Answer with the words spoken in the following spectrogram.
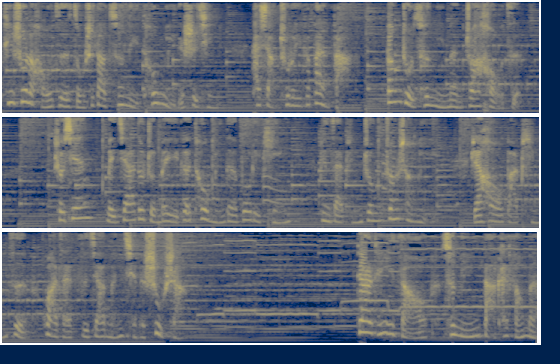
听说了猴子总是到村里偷米的事情。他想出了一个办法，帮助村民们抓猴子。首先，每家都准备一个透明的玻璃瓶，并在瓶中装上米，然后把瓶子挂在自家门前的树上。第二天一早，村民打开房门，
